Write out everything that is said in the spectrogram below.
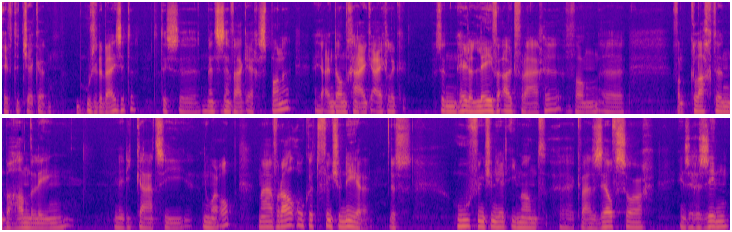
Even te checken hoe ze erbij zitten. Dat is, uh, mensen zijn vaak erg gespannen. En, ja, en dan ga ik eigenlijk zijn hele leven uitvragen van, uh, van klachten, behandeling, medicatie, noem maar op. Maar vooral ook het functioneren. Dus hoe functioneert iemand uh, qua zelfzorg in zijn gezin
